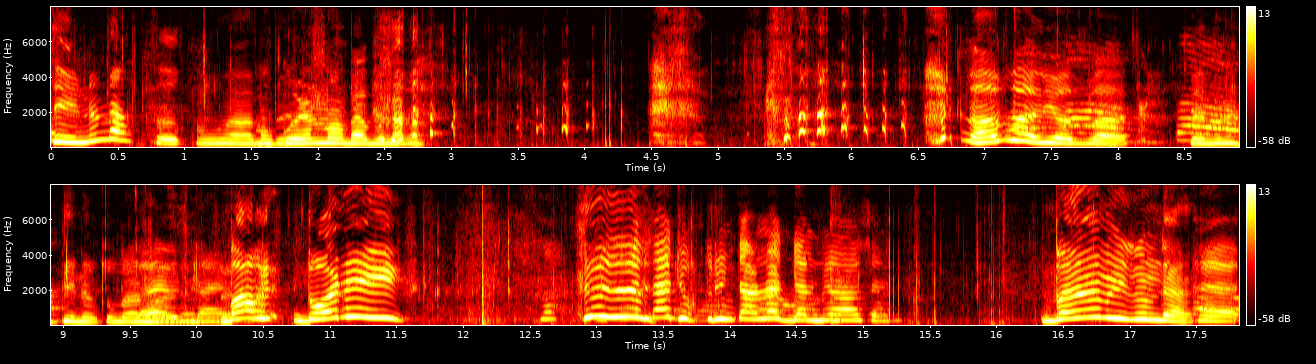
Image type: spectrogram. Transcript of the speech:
dini nasıl Bak kullandı? görünme ben bunu. ne söylüyorsun? Senin dini kullanmadın. Bak Doni. Siz ne yoktur internet gelmiyor ha senin. Benim yüzümden. He.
